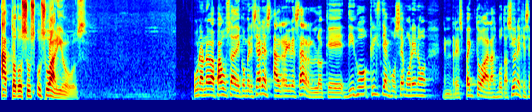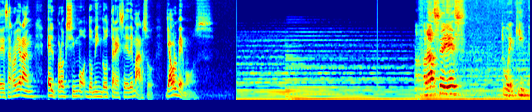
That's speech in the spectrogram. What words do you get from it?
a todos sus usuarios. Una nueva pausa de comerciales al regresar lo que dijo Cristian José Moreno en respecto a las votaciones que se desarrollarán el próximo domingo 13 de marzo. Ya volvemos. Frase es tu equipo.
